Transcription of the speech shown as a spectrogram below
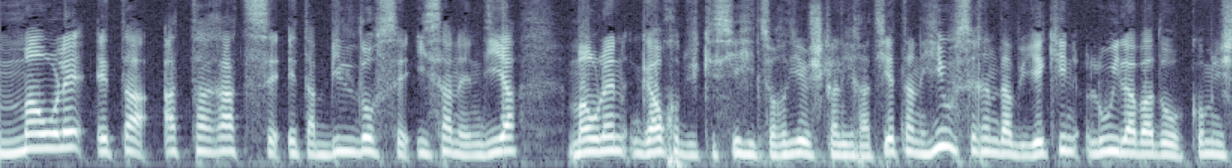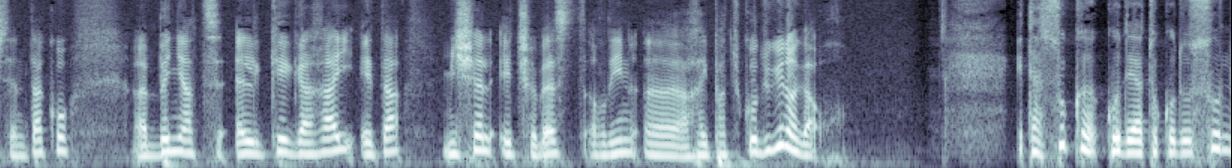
maule eta ataratze eta bildoze izanen dia, maulen gaur dukezie hitzordia euskal irratietan, hiu zerrenda buiekin, Louis Labado komunistentako, uh, Beñat Elke Garai eta Michel Etxebest, ordin, uh, arraipatuko duguna gaur. Eta zuk kudeatuko duzun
